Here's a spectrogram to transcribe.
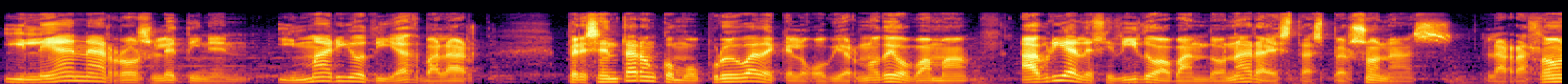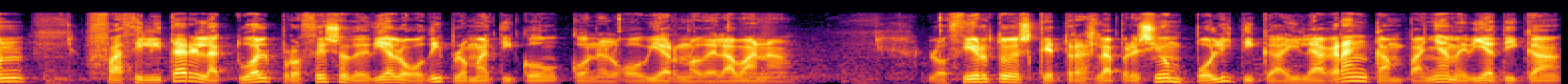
Ileana Ross-Lettinen y Mario Díaz Balart presentaron como prueba de que el gobierno de Obama habría decidido abandonar a estas personas. La razón, facilitar el actual proceso de diálogo diplomático con el gobierno de La Habana. Lo cierto es que tras la presión política y la gran campaña mediática,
